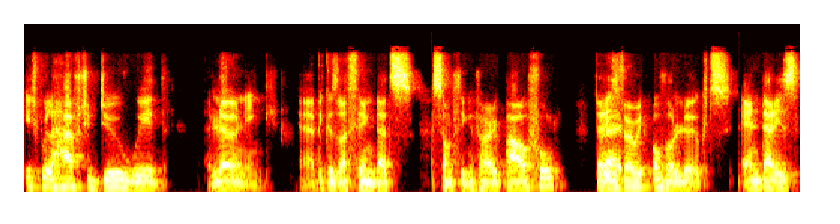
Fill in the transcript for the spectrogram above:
It will have to do with learning uh, because I think that's something very powerful that right. is very overlooked. And that is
